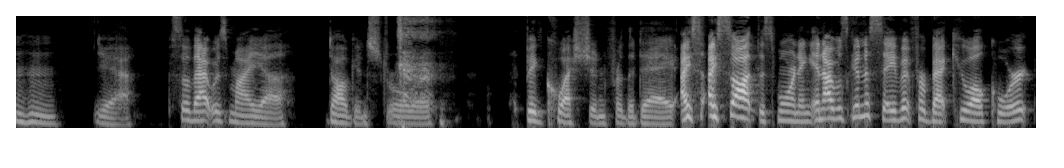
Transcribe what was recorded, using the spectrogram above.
Mm-hmm. Yeah. So that was my uh, dog and stroller. Big question for the day. I, I saw it this morning and I was going to save it for BetQL Court,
